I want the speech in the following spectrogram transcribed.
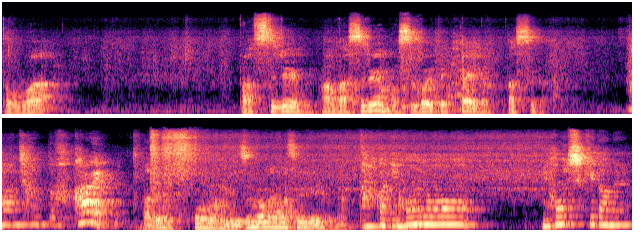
とはバスルーム。あバスルームもすごいでっかいよ。バスが。あちゃんと深い。あでもここも水も流せるよね。なんか日本の日本式だね。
